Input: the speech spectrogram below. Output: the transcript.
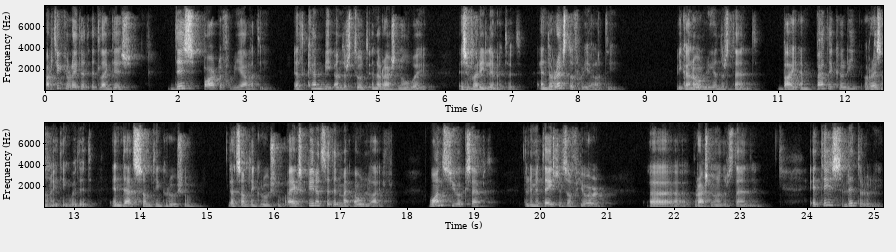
articulated it like this: This part of reality that can be understood in a rational way is very limited, and the rest of reality we can only understand by empathically resonating with it. And that's something crucial. That's something crucial. I experienced it in my own life. Once you accept the limitations of your uh, rational understanding, it is literally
